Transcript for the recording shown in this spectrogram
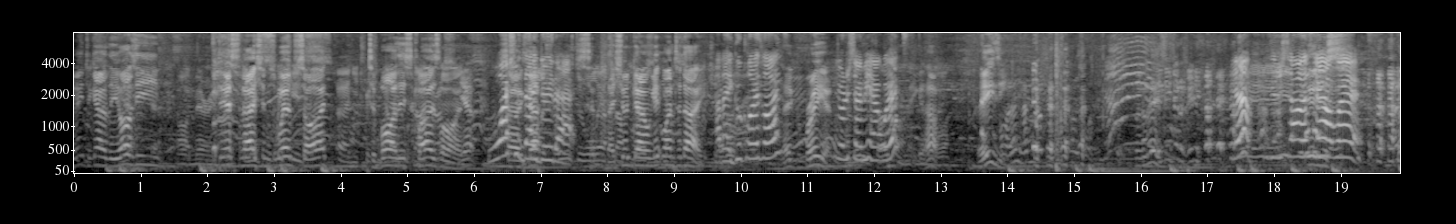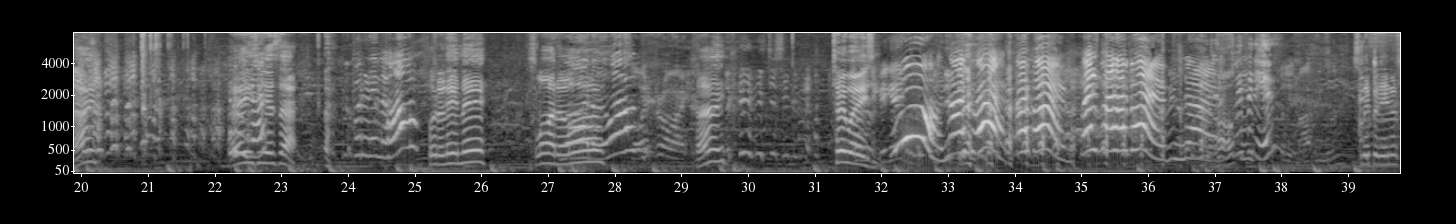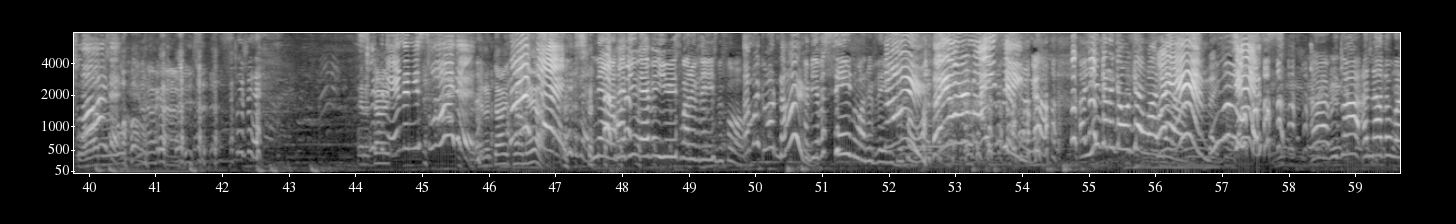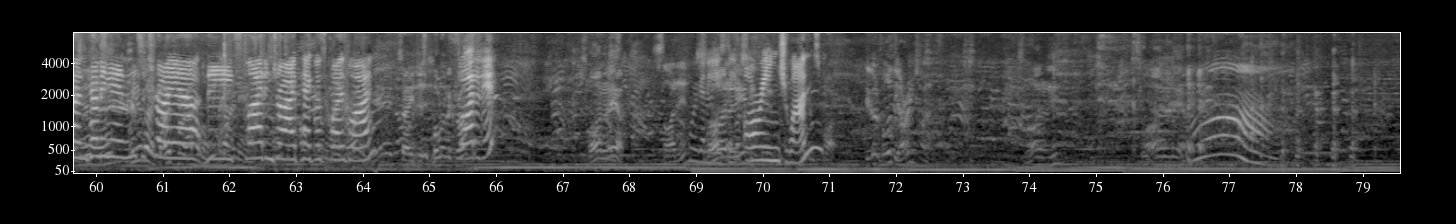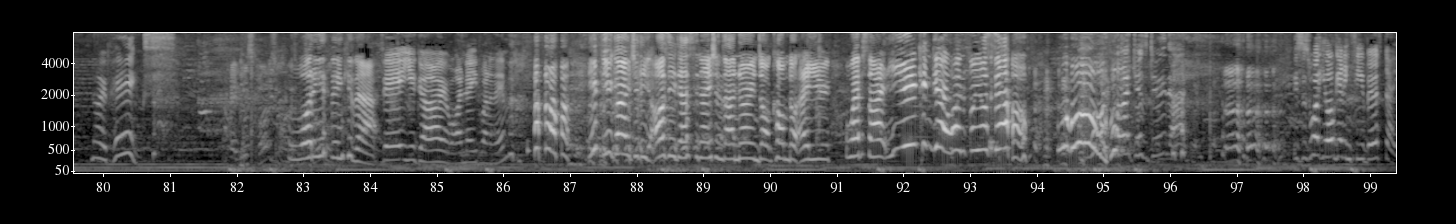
You need to go to the Aussie Oh, Destinations website to buy this clothesline. Yep. Why So should they go- do that? They should go and get one today. Are they good clotheslines? They're brilliant. You want to show me how it works? Oh, easy. Look at this. Yep. He's going to show us how it works. Hey? Easy as that. Put it in the hole. Put it in there, slide it Slide it along. along. Hey? Too easy. Whoa, nice work. High five. Where's my high five? No. Slip it in. Slip it in and slide, Slide it it. along. Slip it. And Slip it don't, in and you slide it. and it don't come out. Perfect. Now, have you ever used one of these before? Oh my god, no. Have you ever seen one of these No, before? they are amazing. Are you going to go and get one I now? am. Yes. Alright, we've got another one coming in to try out the slide and dry pegless clothesline. So you just pull it across, Slide it in. slide it out. Slide it in. We're going to use the orange one. You've got to follow the orange one. Slide it in, slide it out. Oh. No pegs. Pegless clothesline. What do you think of that? There you go. I need one of them. if you go to the AussieDestinationsUnknown.com.au website, you can get one for yourself. Woohoo! I might just do that. this is what you're getting for your birthday.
